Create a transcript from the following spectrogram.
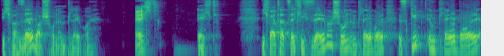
Ich war selber schon im Playboy. echt? Echt. Ich war tatsächlich selber schon im Playboy. Es gibt im Playboy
